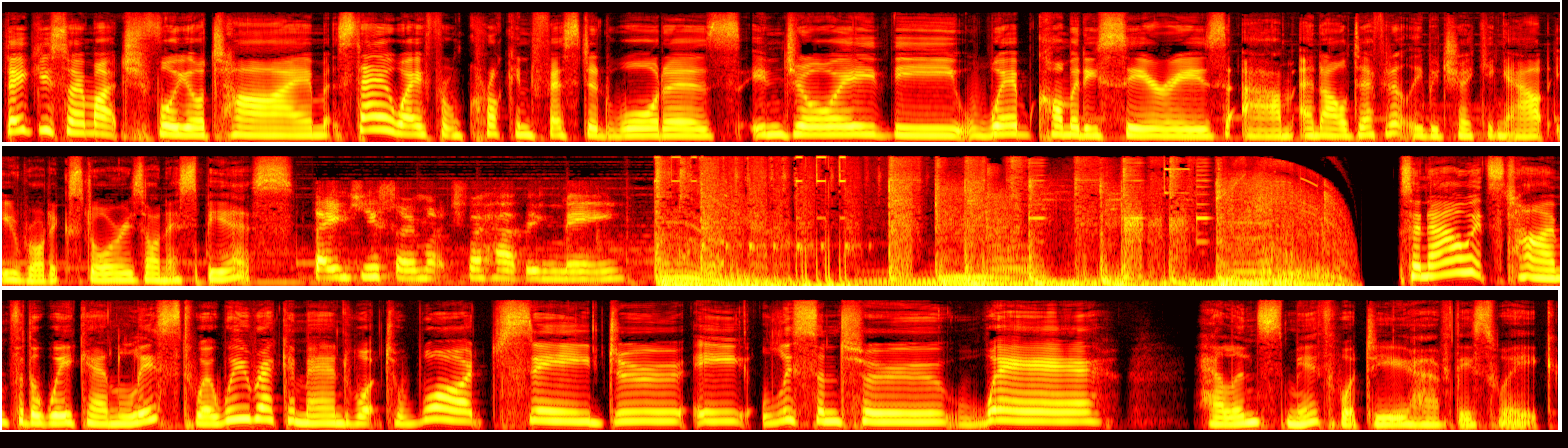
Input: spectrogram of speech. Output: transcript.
Thank you so much for your time. Stay away from croc infested waters. Enjoy the web comedy series, um, and I'll definitely be checking out erotic stories on SBS. Thank you so much for having me. So now it's time for the weekend list where we recommend what to watch, see, do, eat, listen to, wear. Helen Smith, what do you have this week?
